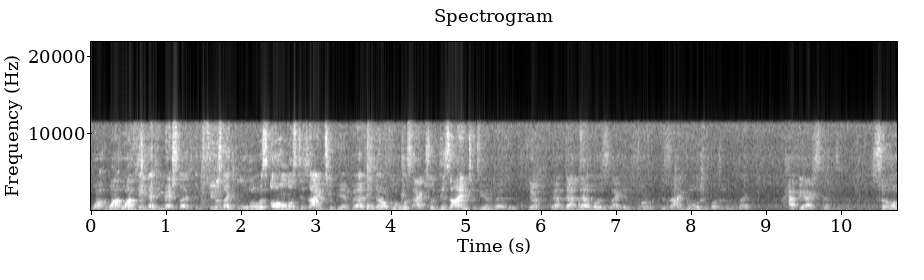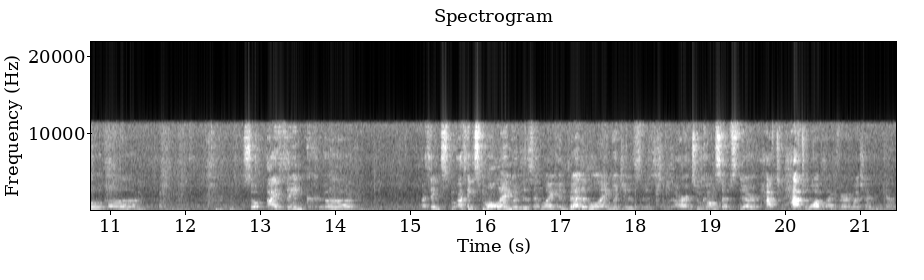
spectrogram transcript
one, one, one thing that he mentioned, like it feels like Lua was almost designed to be embedded. No, Lua was actually designed to be embedded. Yeah. That that, that was like a, one of the design goals. It wasn't like happy accident. So uh, so I think. Uh, I think I think small languages and like embeddable languages are two concepts that have to have to walk like very much hand in hand.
